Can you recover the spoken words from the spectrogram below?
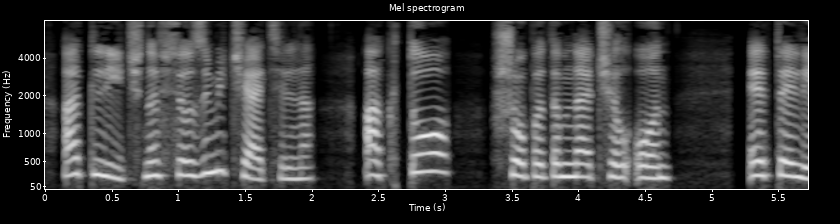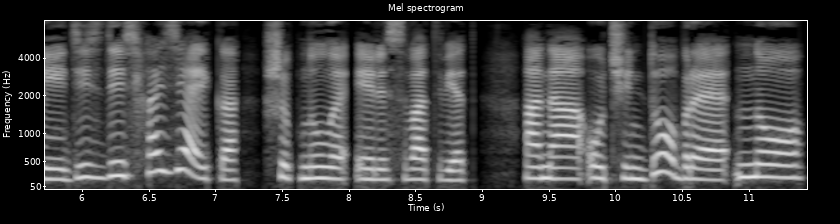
— «отлично, все замечательно. А кто...» — шепотом начал он. «Эта леди здесь хозяйка», — шепнула Элис в ответ. «Она очень добрая, но...»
